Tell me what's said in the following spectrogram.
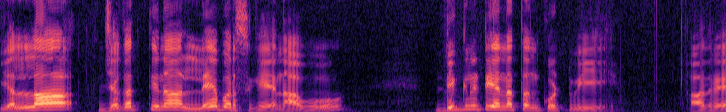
ಎಲ್ಲ ಜಗತ್ತಿನ ಲೇಬರ್ಸ್ಗೆ ನಾವು ಡಿಗ್ನಿಟಿಯನ್ನು ತಂದುಕೊಟ್ವಿ. ಆದರೆ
